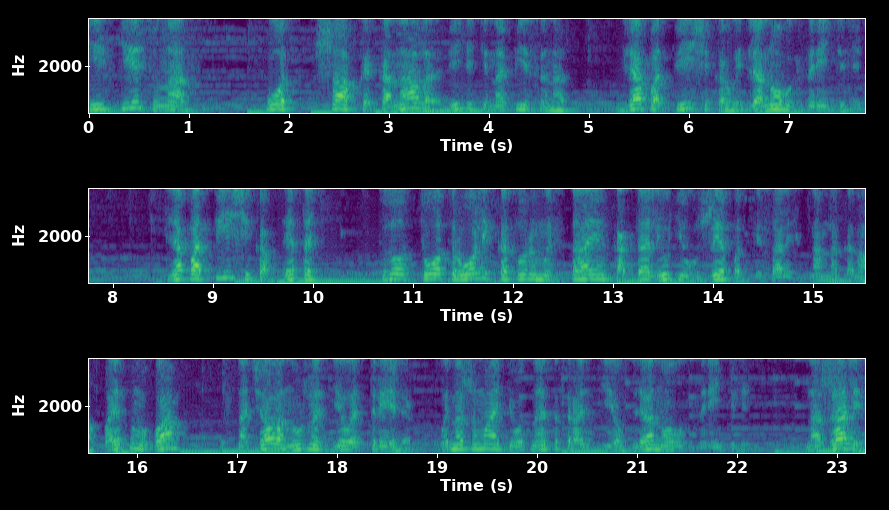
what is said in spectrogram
И здесь у нас под шапкой канала, видите, написано для подписчиков и для новых зрителей. Для подписчиков это тот, ролик, который мы ставим, когда люди уже подписались к нам на канал. Поэтому вам сначала нужно сделать трейлер. Вы нажимаете вот на этот раздел для новых зрителей. Нажали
